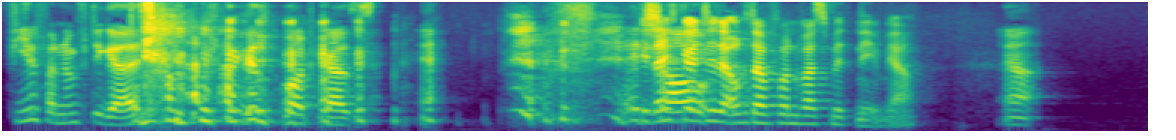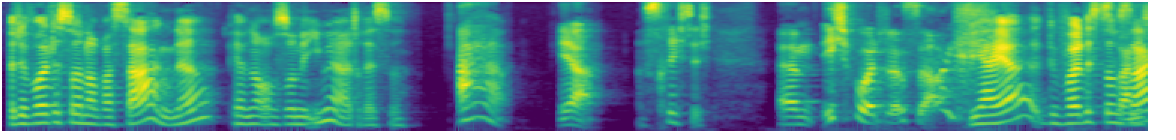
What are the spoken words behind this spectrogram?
viel vernünftiger als am Anfang des Podcasts. hey, Vielleicht ciao. könnt ihr da auch davon was mitnehmen, ja. Ja. Du wolltest doch noch was sagen, ne? Wir haben doch auch so eine E-Mail-Adresse. Ah, ja, ist richtig. Ähm, ich wollte das sagen. Ja, ja, du wolltest doch war nicht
